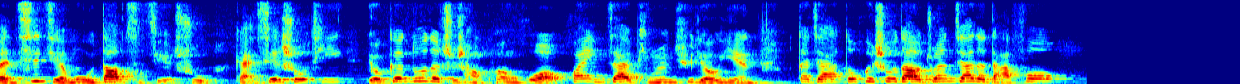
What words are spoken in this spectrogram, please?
本期节目到此结束，感谢收听。有更多的职场困惑，欢迎在评论区留言，大家都会收到专家的答复哦。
